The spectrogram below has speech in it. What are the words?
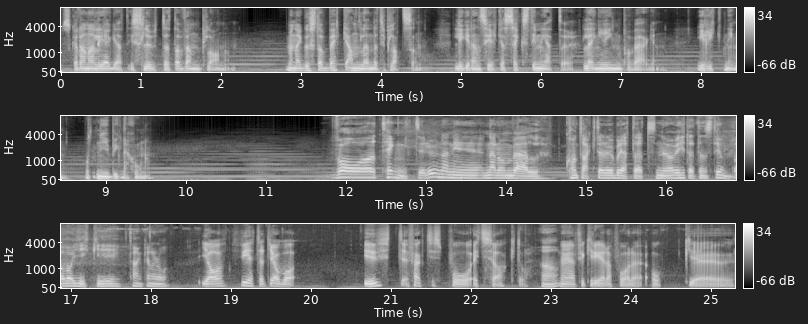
ska den ha legat i slutet av vändplanen. Men när Gustav Bäck anländer till platsen ligger den cirka 60 meter längre in på vägen i riktning mot nybyggnationen. Vad tänkte du när, ni, när de väl kontaktade dig och berättade att nu har vi hittat en strumpa? Vad gick i tankarna då? Jag vet att jag var ute faktiskt på ett sök då, Ja. när jag fick reda på det. Och eh,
